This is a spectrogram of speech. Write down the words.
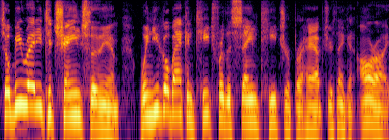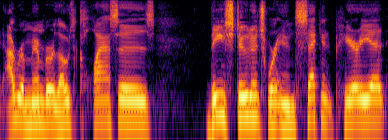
So be ready to change for them. When you go back and teach for the same teacher, perhaps you're thinking, all right, I remember those classes. These students were in second period.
